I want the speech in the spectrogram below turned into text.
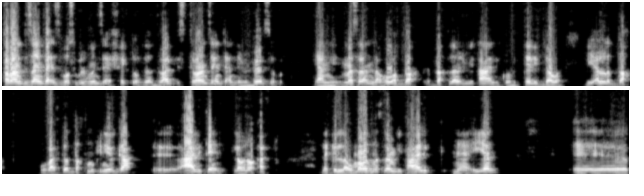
طبعا ال design ده is possible when the effect of the drug is transient and reversible. يعني مثلا لو هو الضغط الضغط ده مش بيتعالج وبالتالي الدواء بيقلل الضغط وبعد كده الضغط ممكن يرجع آه، عالي تاني لو أنا وقفته. لكن لو مرض مثلا بيتعالج نهائيا آه،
